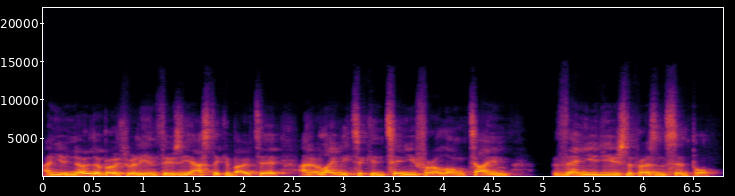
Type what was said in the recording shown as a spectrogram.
and you know they're both really enthusiastic about it and are likely to continue for a long time, then you'd use the present simple.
